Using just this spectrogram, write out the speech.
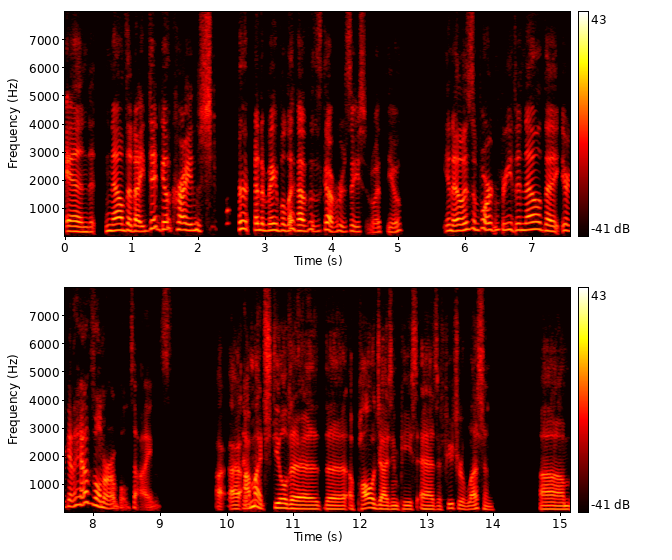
And now that I did go cry in the shower and I'm able to have this conversation with you, you know, it's important for you to know that you're going to have vulnerable times. I, I, I might steal the the apologizing piece as a future lesson. Um,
